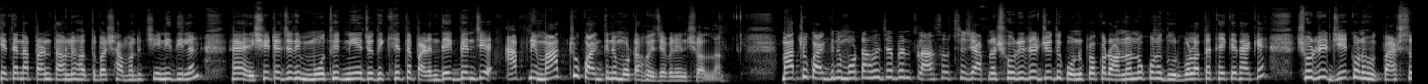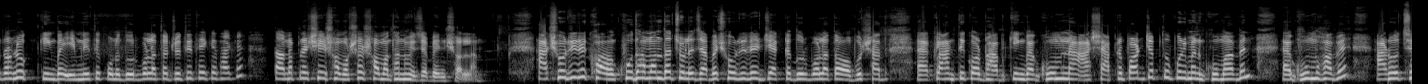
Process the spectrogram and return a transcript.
খেতে না পারেন, তাহলে হয়তো বা সামান্য চিনি দিলেন। হ্যাঁ সেটা যদি মথে নিয়ে যদি খেতে পারেন, দেখবেন যে আপনি মাত্র কয়েকদিনে মোটা হয়ে যাবেন ইনশাল্লাহ মাত্র কয়েকদিনে মোটা হয়ে যাবেন প্লাস হচ্ছে যে আপনার শরীরের যদি কোনো প্রকার অন্যান্য কোনো দুর্বলতা থেকে থাকে, শরীরের যে কোনো হোক পার্সোনাল হোক কিংবা এমনিতে কোনো দুর্বলতা যদি থেকে থাকে, তাহলে আপনার সেই সমস্যার সমাধান হয়ে যাবে ইনশাল্লাহ আর শরীরে ক্ষুধামন্দা চলে যাবে, শরীরের যে একটা দুর্বলতা, অবসাদ ক্লান্তিকর ভাব কিংবা ঘুম না আসে, আপনি পর্যাপ্ত পরিমাণ ঘুমাবেন ঘুম হবে। আর হচ্ছে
